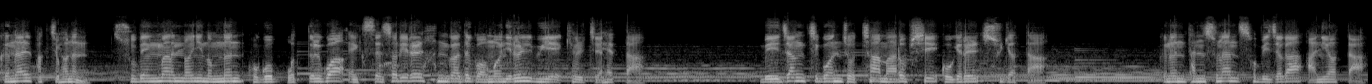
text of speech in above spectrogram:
그날 박지환은 수백만 원이 넘는 고급 옷들과 액세서리를 한가득 어머니를 위해 결제했다. 매장 직원조차 말없이 고개를 숙였다. 그는 단순한 소비자가 아니었다.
